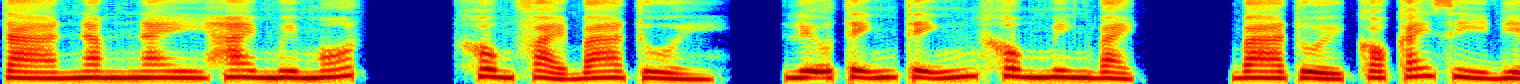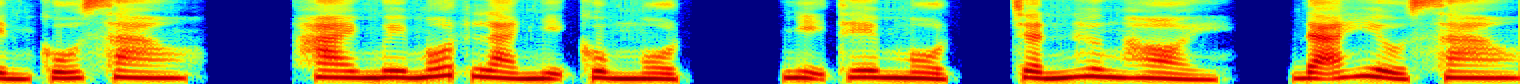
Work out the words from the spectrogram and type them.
ta năm nay 21, không phải 3 tuổi, liễu tĩnh tĩnh không minh bạch, 3 tuổi có cái gì điển cố sao, 21 là nhị cùng một, nhị thêm một, Trấn Hưng hỏi, đã hiểu sao,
